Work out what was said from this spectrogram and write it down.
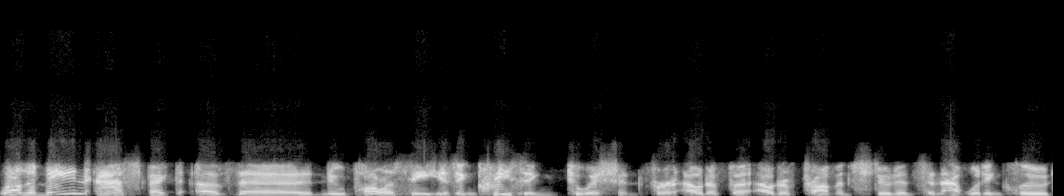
Well, the main aspect of the new policy is increasing tuition for out of uh, out of province students, and that would include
